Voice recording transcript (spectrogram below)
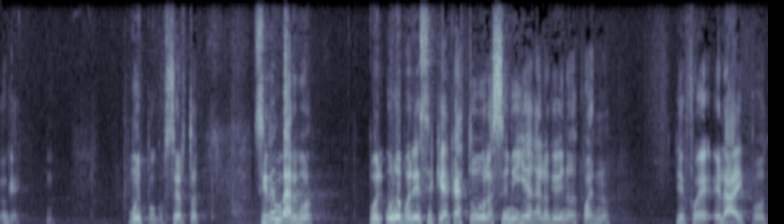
Ok. Muy poco, ¿cierto? Sin embargo, uno podría decir que acá estuvo la semilla de lo que vino después, ¿no? Y fue el iPod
